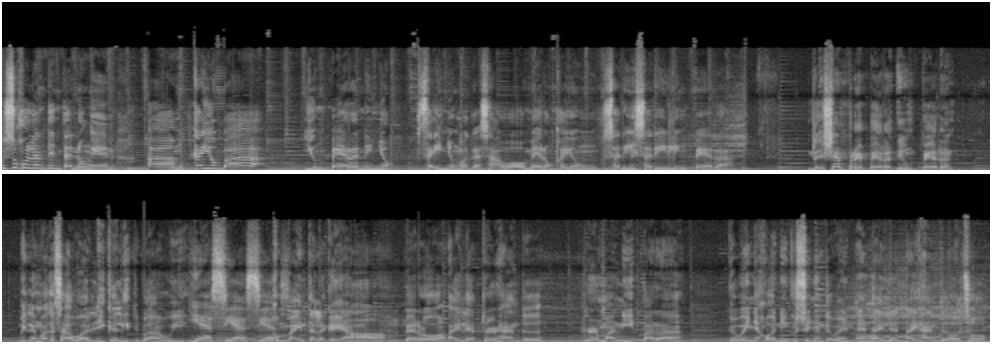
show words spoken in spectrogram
gusto ko lang din tanungin, um, kayo ba yung pera ninyo sa inyong mag-asawa o meron kayong sari-sariling pera? Hindi, syempre, pera, yung pera, bilang mag-asawa, legally, diba? We, Yes, yes, yes. combine talaga yan. Oo. Pero I let her handle her money para gawin niya kung ano yung gusto niyang gawin and I let I handle also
